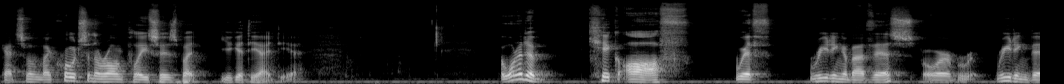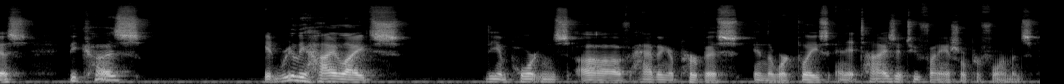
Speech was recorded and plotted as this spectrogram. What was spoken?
got some of my quotes in the wrong places, but you get the idea. I wanted to kick off with reading about this or reading this because it really highlights the importance of having a purpose in the workplace and it ties it to financial performance.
